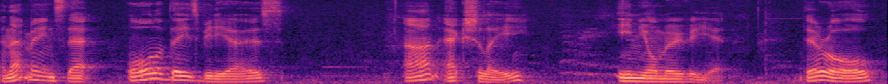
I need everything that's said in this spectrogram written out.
And that means that all of these videos aren't actually in your movie yet. They're all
